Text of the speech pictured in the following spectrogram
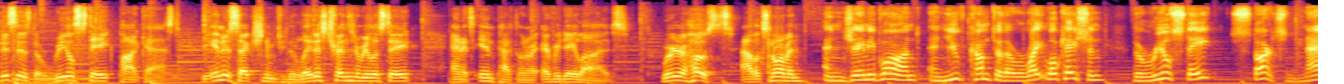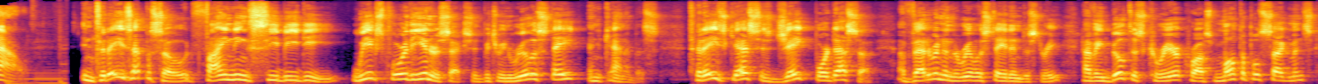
This is the Real State Podcast, the intersection between the latest trends in real estate and its impact on our everyday lives. We're your hosts, Alex Norman and Jamie Blonde, and you've come to the right location. The Real State starts now. In today's episode, Finding CBD, we explore the intersection between real estate and cannabis. Today's guest is Jake Bordessa, a veteran in the real estate industry, having built his career across multiple segments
